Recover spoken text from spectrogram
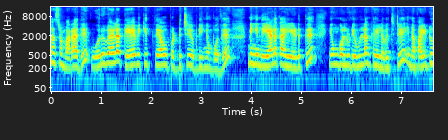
கஷ்டம் வராது. ஒருவேளை தேவைக்கு தேவைப்பட்டுச்சு அப்படிங்கும்போது நீங்கள் இந்த ஏலக்காயை எடுத்து உங்களுடைய உள்ளங்கையில் வச்சுட்டு இந்த ஃபைவ் டூ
